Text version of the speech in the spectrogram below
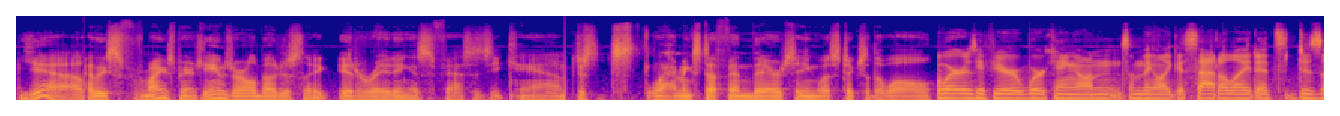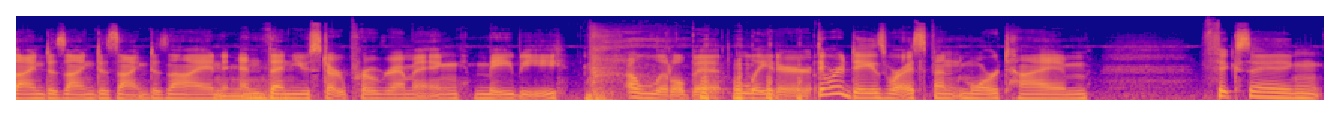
Yeah, at least from my experience, games are all about just like iterating as fast as you can, just slamming stuff in there, seeing what sticks to the wall. Whereas if you're working on something like a satellite, it's design, design, design, design, and mm. then you start programming maybe a little bit later. There were days where I spent more time fixing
